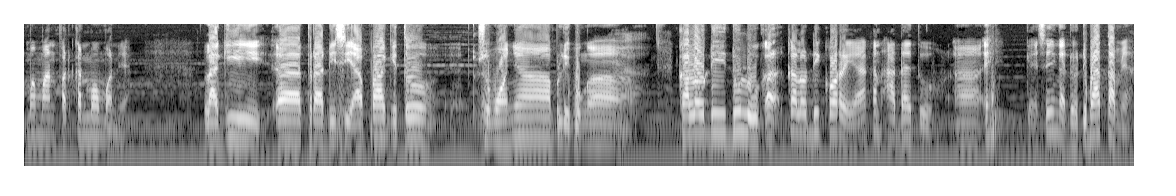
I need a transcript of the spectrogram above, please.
memanfaatkan momen ya. Lagi eh, tradisi apa gitu semuanya beli bunga. Kalau di dulu ka- kalau di Korea kan ada tuh eh, eh kayak saya nggak di Batam ya.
